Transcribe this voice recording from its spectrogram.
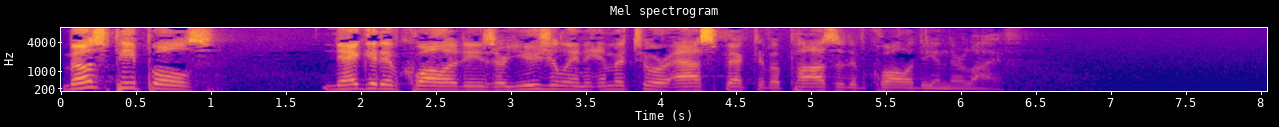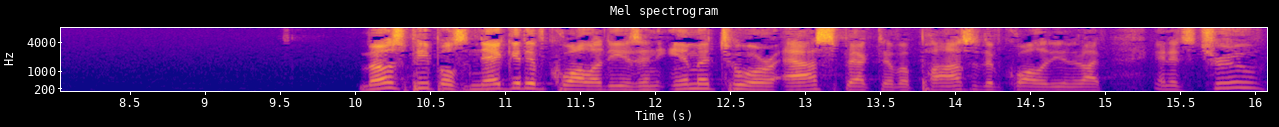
Most people's negative qualities are usually an immature aspect of a positive quality in their life. Most people's negative quality is an immature aspect of a positive quality in their life. And it's true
